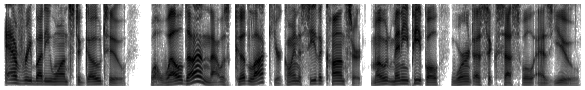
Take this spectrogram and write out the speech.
everybody wants to go to, well, well done. That was good luck. You're going to see the concert. Mo- many people weren't as successful as you.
